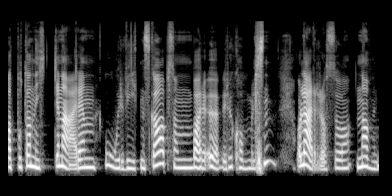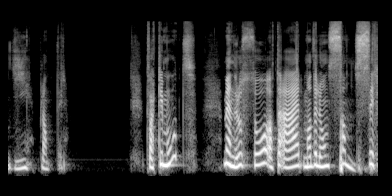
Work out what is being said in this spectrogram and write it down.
At botanikken er en ordvitenskap som bare øver hukommelsen og lærer oss å navngi planter. Tvert imot mener Rousseau at det er Madelons sanser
